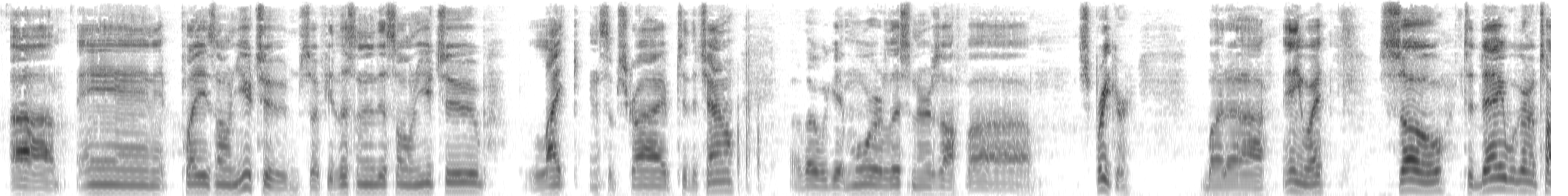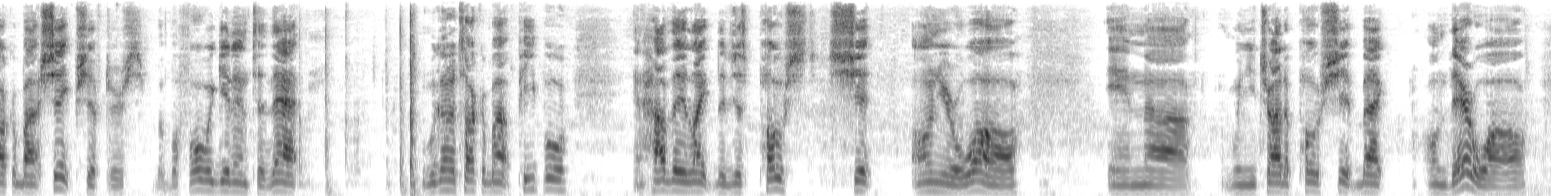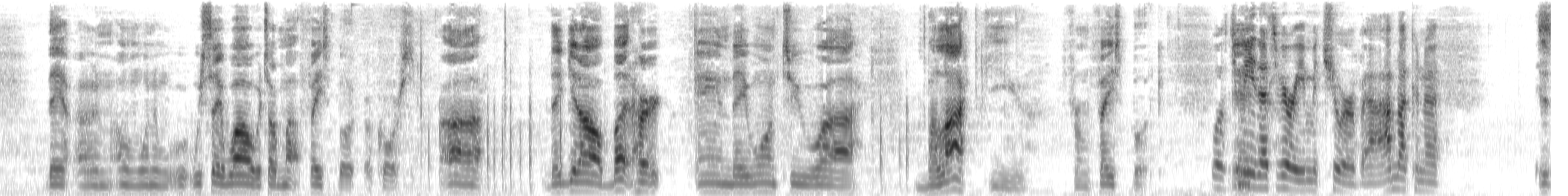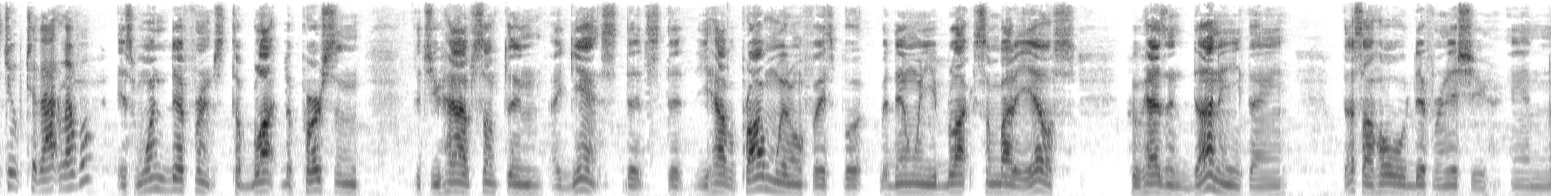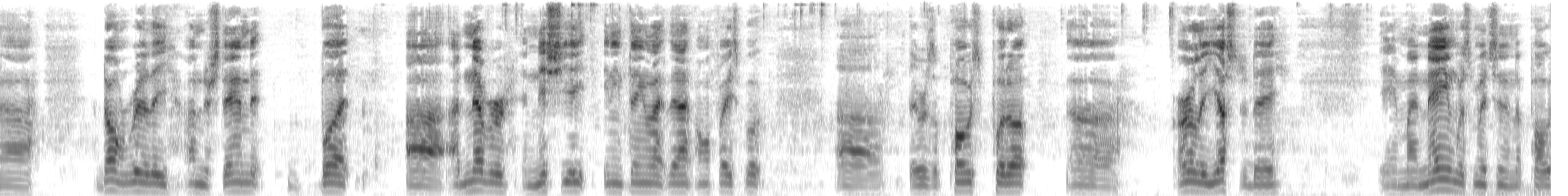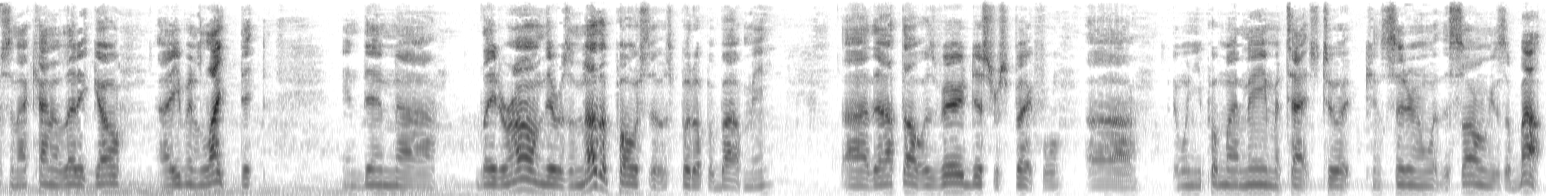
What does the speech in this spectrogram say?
Um, and it plays on YouTube. So if you're listening to this on YouTube, like and subscribe to the channel. Although we get more listeners off uh, Spreaker. But uh, anyway, so today we're going to talk about shapeshifters. But before we get into that, we're going to talk about people and how they like to just post shit on your wall. And uh, when you try to post shit back on their wall, they on, on when we say wall, we're talking about Facebook, of course. Uh, they get all butt hurt and they want to uh, block you from Facebook. Well, to Yeah. me, that's very immature, but I'm not going to stoop to that level. It's one difference to block the person that you have something against that's that you have a problem with on Facebook, but then when you block somebody else who hasn't done anything, that's a whole different issue, and uh, I don't really understand it. But uh, I'd never initiate anything like that on Facebook. Uh, there was a post put up uh, early yesterday, and my name was mentioned in the post, and I kind of let it go. I even liked it, and then uh, later on there was another post that was put up about me uh, that I thought was very disrespectful. Uh, when you put my name attached to it, considering what the song is about.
